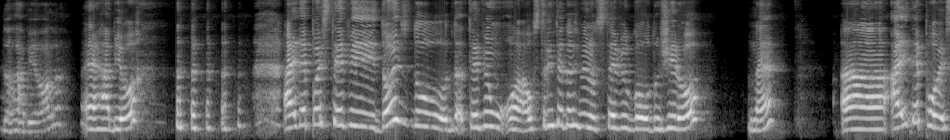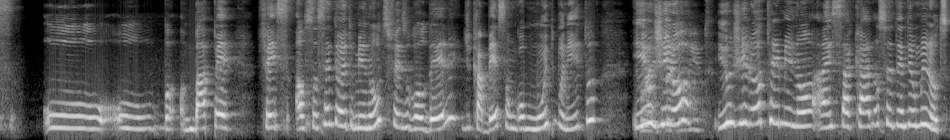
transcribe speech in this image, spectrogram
Do Rabiola. É, Rabiot. Aí depois teve dois do. Teve um. Aos 32 minutos teve o gol do Giroud, né? Ah, aí depois o, o Ba- Mbappé fez aos 68 minutos, fez o gol dele, de cabeça, um gol muito bonito. E Foi, o bonito. e o Giroud terminou a ensacada aos 71 minutos.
